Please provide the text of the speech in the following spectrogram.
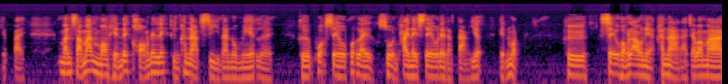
เก็บไป มันสามารถมองเห็นได้ของได้เล็กถึงขนาด 4 นาโนเมตรเลย คือพวกเซลล์พวกอะไรส่วนภายในเซลล์อะไรต่างๆ เยอะเห็นหมด คือเซลล์ของเราเนี่ยขนาดอาจจะประมาณ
